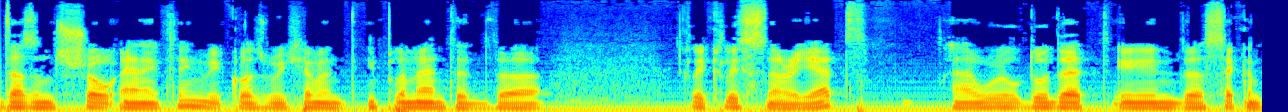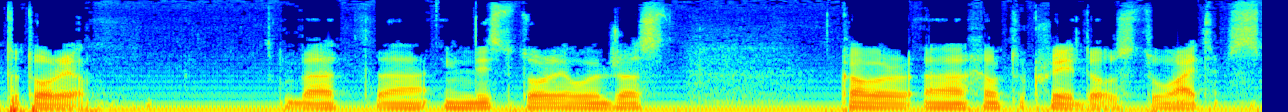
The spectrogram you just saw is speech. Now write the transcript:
doesn't show anything because we haven't implemented the click listener yet. Uh, we'll do that in the second tutorial. But uh, in this tutorial, we'll just cover uh, how to create those two items.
